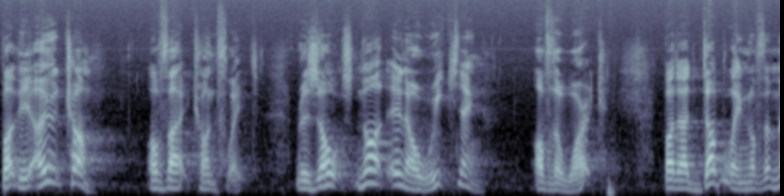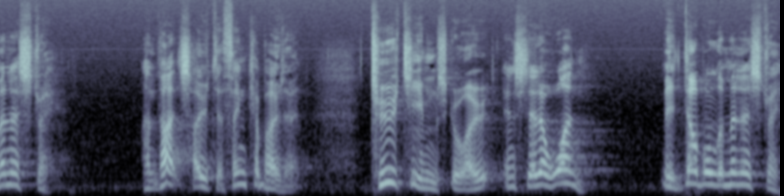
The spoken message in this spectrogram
But the outcome of that conflict results not in a weakening of the work, but a doubling of the ministry. And that's how to think about it. Two teams go out instead of one, they double the ministry.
